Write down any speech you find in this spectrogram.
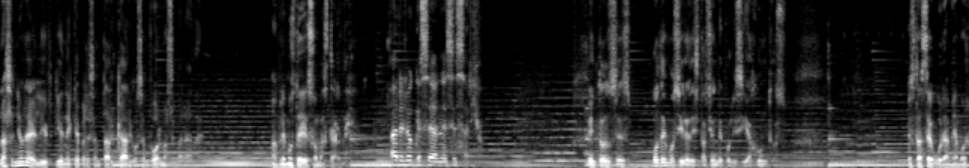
la señora Elif tiene que presentar cargos en forma separada. Hablemos de eso más tarde. Haré lo que sea necesario. Entonces, podemos ir a la estación de policía juntos. ¿Estás segura, mi amor?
